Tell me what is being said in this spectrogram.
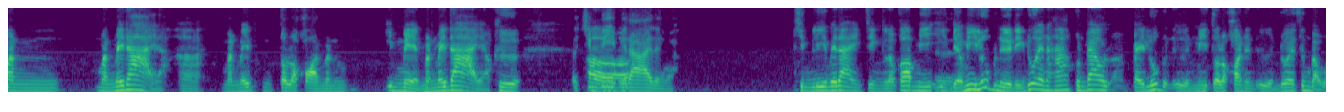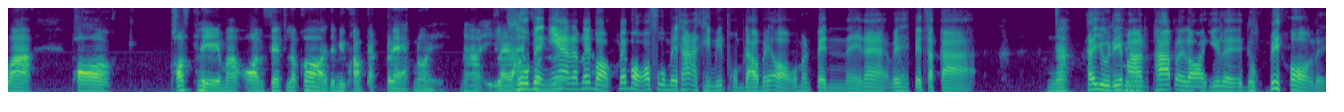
มันมันไม่ได้อะ อ่า มันไม่ตัวละครมันอิมเมจมันไม่ได้อะ คือแต่คิมบี้เอ่อไม่ได้เลยว่ะคิมลี่ไม่ได้จริงๆ แล้วก็มีอีกเออเดี๋ยวมีรูปอื่นๆอีกด้วยนะฮะ คุณแป้วไปรูปอื่นๆ มีตัวละครอื่นๆด้วย ซึ่งแบบว่าพอ คอสเพลย์มาออนเซตแล้วก็จะมีความแปลกๆหน่อยนะฮะอีกหลายๆซูมคนอย่างเงี้ยแล้วไม่บอกไม่บอกว่าฟูลเมทัลอะคิมิดผมเดาไม่ออกว่ามันเป็นในหน้าไม่เป็นสกานะถ้าอยู่ดีมาภาพลอยๆอย่างนี้เลยดูไม่ออกเลย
